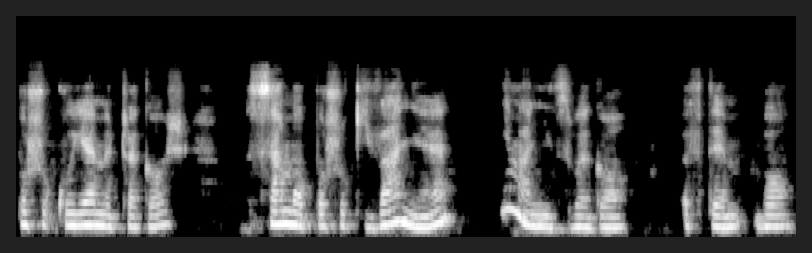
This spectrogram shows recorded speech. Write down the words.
poszukujemy czegoś. Samo poszukiwanie nie ma nic złego w tym, bo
